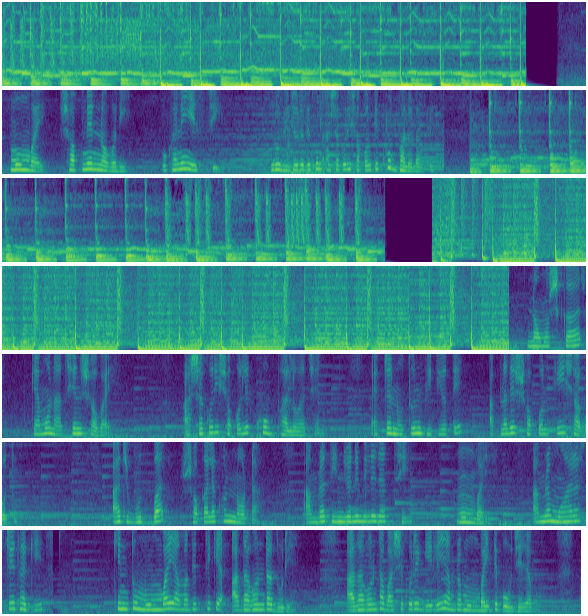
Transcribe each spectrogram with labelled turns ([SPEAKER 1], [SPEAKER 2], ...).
[SPEAKER 1] মুম্বাই স্বপ্নের নগরী। ওখানেই এসছি। পুরো ভিডিওটা দেখুন আশা করি সকলকে খুব ভালো লাগবে। নমস্কার, কেমন আছেন সবাই? আশা করি সকলে খুব ভালো আছেন। একটা নতুন ভিডিওতে আপনাদের সকলকেই স্বাগত। আজ বুধবার, সকাল এখন নটা। আমরা তিনজনে মিলে যাচ্ছি মুম্বাই। আমরা মহারাষ্ট্রে থাকি, কিন্তু মুম্বাই আমাদের থেকে আধা ঘণ্টা দূরে। আধা ঘণ্টা বাসে করে গেলেই আমরা মুম্বাইতে পৌঁছে যাব।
